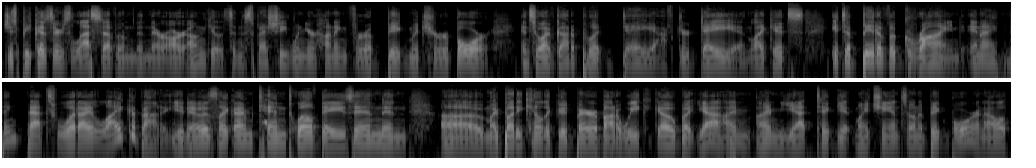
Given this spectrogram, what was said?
just because there's less of them than there are ungulates, and especially when you're hunting for a big mature boar. And so I've got to put day after day in. Like it's it's a bit of a grind, and I think that's what I like about it. You know, it's like I'm 10, 12 days in, and uh, my buddy killed a good bear about a week ago. But yeah, I'm I'm yet to get my chance on a big boar, and I'll,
